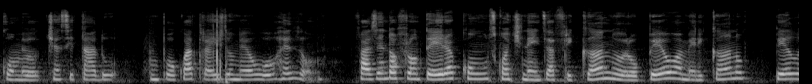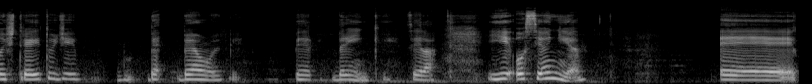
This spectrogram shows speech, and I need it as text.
como eu tinha citado um pouco atrás do meu resumo, fazendo a fronteira com os continentes africano, europeu, americano pelo Estreito de Bering sei lá, e Oceania. É,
